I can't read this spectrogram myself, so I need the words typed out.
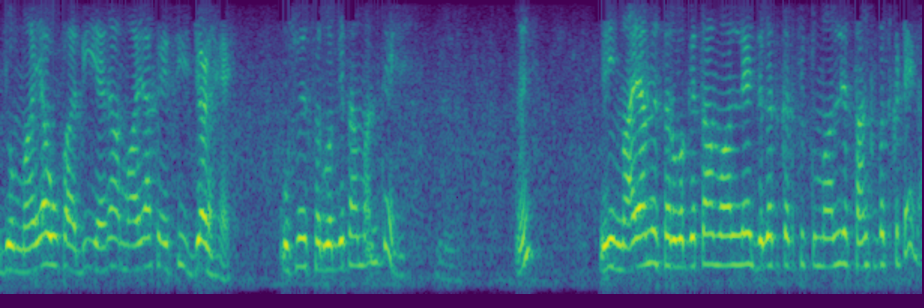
जो माया उपाधि है ना, माया कैसी जड़ है, उसमें सर्वज्ञता मानते हैं। है? यदि माया में सर्वज्ञता मान ले, जगत कर्तृत्व मान ले सांख मत कटेगा।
